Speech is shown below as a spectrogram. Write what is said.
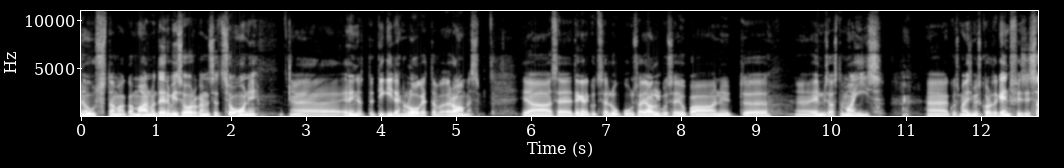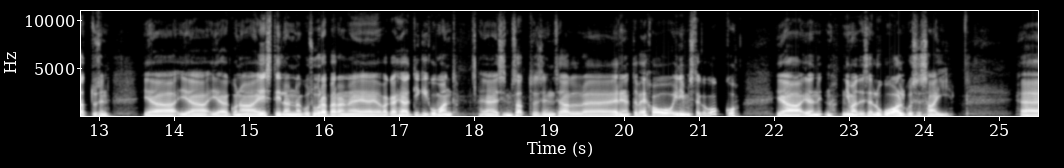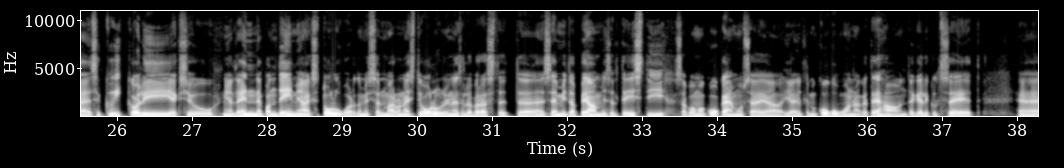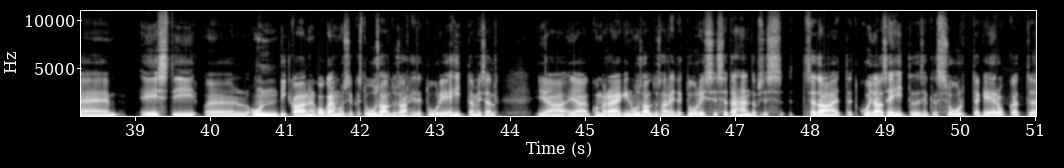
nõustama ka Maailma Terviseorganisatsiooni äh, erinevate digitehnoloogiate raames. ja see, tegelikult see lugu sai alguse juba nüüd äh, eelmise aasta mais äh,, kus ma esimest korda Genfi siis sattusin ja, ja, ja kuna Eestil on nagu suurepärane ja väga hea digikuvand äh,, siis ma sattusin seal äh, erinevate WHO inimestega kokku ja, ja noh, niimoodi see lugu alguse sai see kõik oli, eks ju, nii-öelda enne pandeemiaaegset olukorda, mis on, ma arvan, hästi oluline, sellepärast et äh, see, mida peamiselt Eesti saab oma kogemuse ja, ja ütleme, kogukonnaga teha, on tegelikult see, et äh, Eestil on pikaajaline kogemus niisuguste usaldusarhitektuuri ehitamisel ja, ja kui ma räägin usaldusarhitektuurist, siis see tähendab siis seda, et, et kuidas ehitada niisugust suurt ja keerukat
